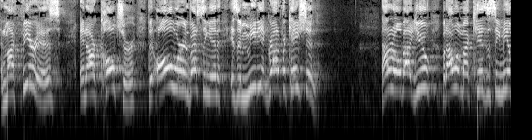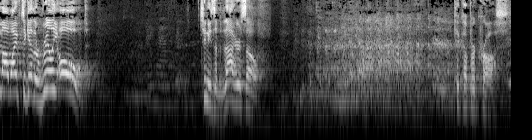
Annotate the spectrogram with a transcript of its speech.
And my fear is in our culture that all we're investing in is immediate gratification. I don't know about you, but I want my kids to see me and my wife together really old. She needs to deny herself. Pick up her cross.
